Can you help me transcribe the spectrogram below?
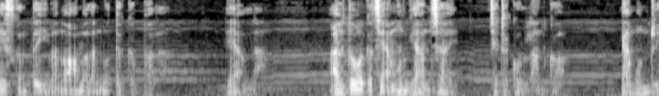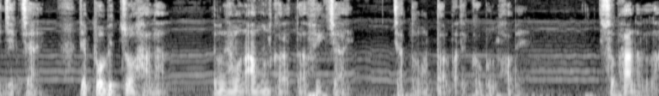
রিসকান তৈবান ও আমালান মোতাকাব্বালা। হে আল্লাহ, আমি তোমার কাছে এমন জ্ঞান চাই যেটা কল্যাণকর, এমন রিজিক চাই যে পবিত্র হালাল এবং এমন আমল করার তাফিক চাই যা তোমার দরবারে কবুল হবে। সুভান আল্লাহ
